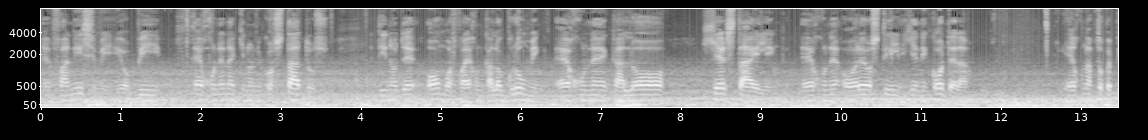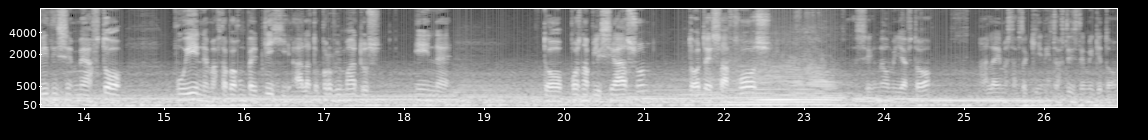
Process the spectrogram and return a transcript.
εμφανίσιμοι οι οποίοι έχουν ένα κοινωνικό στάτους δίνονται όμορφα, έχουν καλό grooming έχουν καλό hairstyling έχουν ωραίο στυλ γενικότερα. Έχουν αυτοπεποίθηση με αυτό που είναι, με αυτά που έχουν πετύχει αλλά το πρόβλημά τους είναι το πώς να πλησιάσουν. Τότε σαφώς συγγνώμη γι' αυτό αλλά είμαι στο αυτοκίνητο αυτή τη στιγμή και το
